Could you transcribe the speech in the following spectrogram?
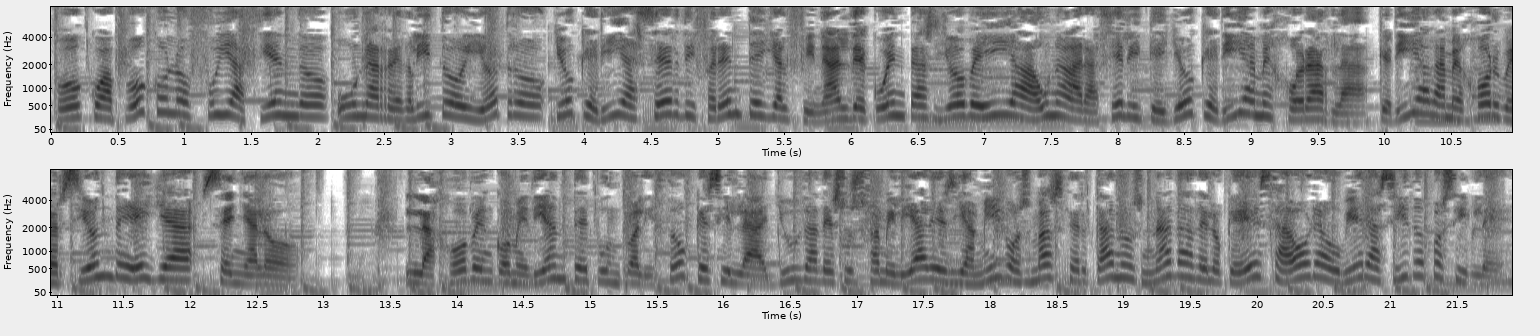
Poco a poco lo fui haciendo, un arreglito y otro, yo quería ser diferente y al final de cuentas yo veía a una Araceli que yo quería mejorarla, quería la mejor versión de ella, señaló. La joven comediante puntualizó que sin la ayuda de sus familiares y amigos más cercanos nada de lo que es ahora hubiera sido posible.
